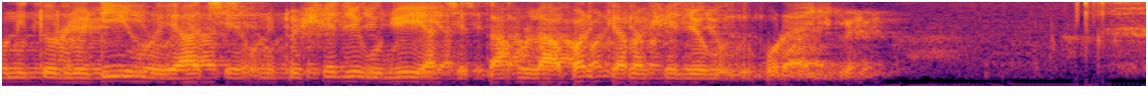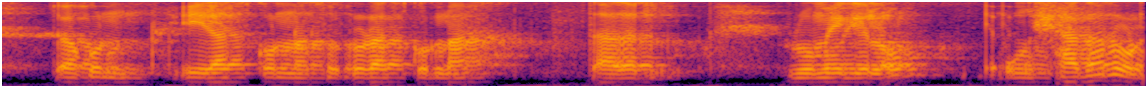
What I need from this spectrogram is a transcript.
উনি তো রেডি হয়ে আছে, উনি তো সেজে গুজেই আছে, তাহলে আবার কেন সেজে গুজে করে আসবে? তখন এই রাজকন্যা, ছোট রাজকন্যা তাদের রুমে গেল এবং সাধারণ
